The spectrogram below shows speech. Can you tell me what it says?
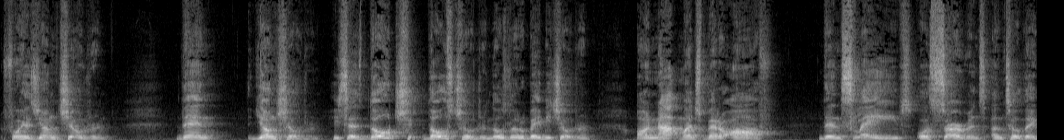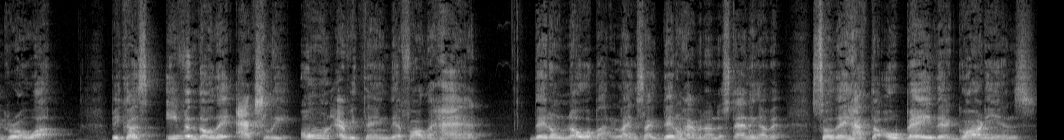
for his young children, then young children, he says, those, those children, those little baby children, are not much better off than slaves or servants until they grow up. Because even though they actually own everything their father had, they don't know about it. Like it's like they don't have an understanding of it. So they have to obey their guardians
